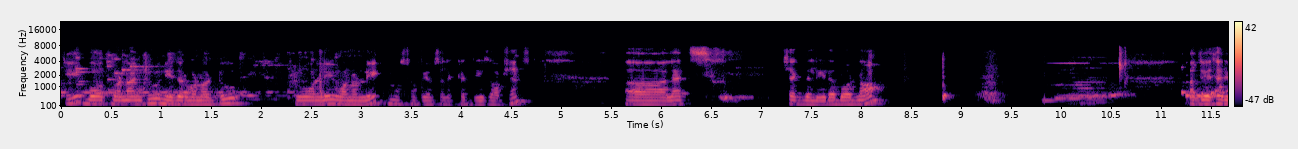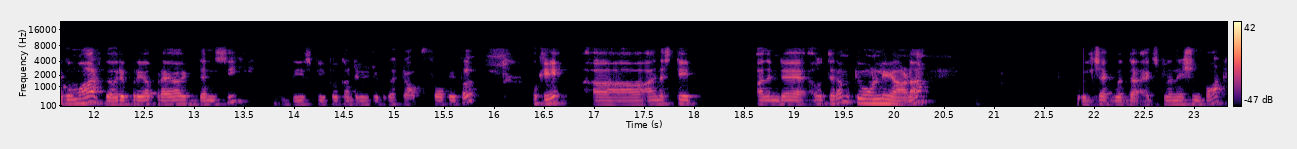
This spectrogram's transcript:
Okay, both one and two, neither one or two, two only, one only. Most of you have selected these options. Uh, let's check the leaderboard now. Advaita Kumar, Gauri Priya, Praya Densi. These people continue to be the top four people. Okay, uh, അതിന്റെ സ്റ്റേറ്റ് അതിന്റെ ഉത്തരം ടു ഓൺലി ആണ് വിൽ ചെക്ക് വിത്ത് ദ എക്സ്പ്ലനേഷൻ പാർട്ട്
